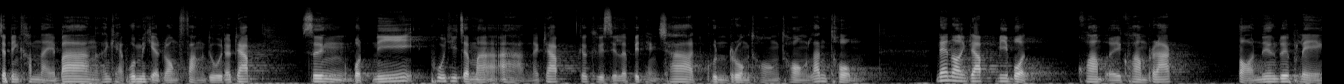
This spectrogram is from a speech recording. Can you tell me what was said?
จะเป็นคำไหนบ้าง ท่านแขกผู้มีเกียรติลองฟังดูนะครับ ซึ่งบทนี้ผู้ที่จะมาอ่านนะครับ ก็คือศิลปินแห่งชาติ คุณรวงทองทองลั่นทม แน่นอนครับมีบทความเอ๋ยความรักต่อเนื่องด้วยเพลง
